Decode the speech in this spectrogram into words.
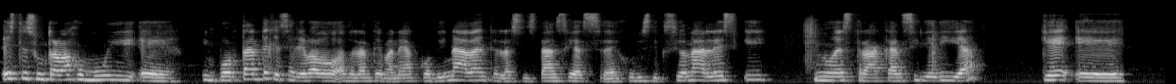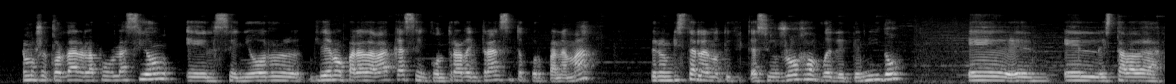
Este es un trabajo muy eh, importante que se ha llevado adelante de manera coordinada entre las instancias eh, jurisdiccionales y nuestra Cancillería, que eh, queremos recordar a la población, el señor Guillermo Parada Vaca se encontraba en tránsito por Panamá, pero en vista de la notificación roja fue detenido. Eh, él estaba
